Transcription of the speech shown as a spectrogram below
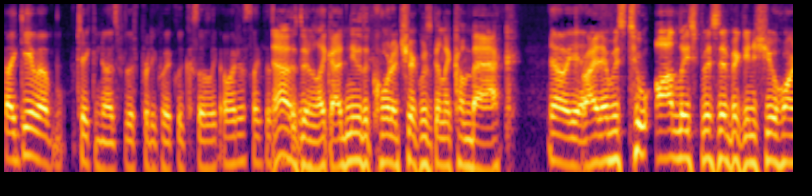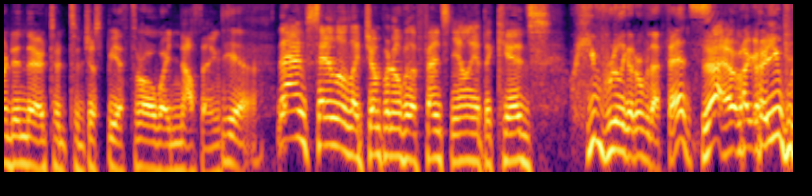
I gave up taking notes for this pretty quickly because I was like, oh, I just like this. I was doing like I knew the quarter chick was gonna come back. Oh yeah. Right, it was too oddly specific and shoehorned in there to, to just be a throwaway nothing. Yeah. Then Adam Sandler like jumping over the fence and yelling at the kids. He really got over that fence. Yeah, like are you?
